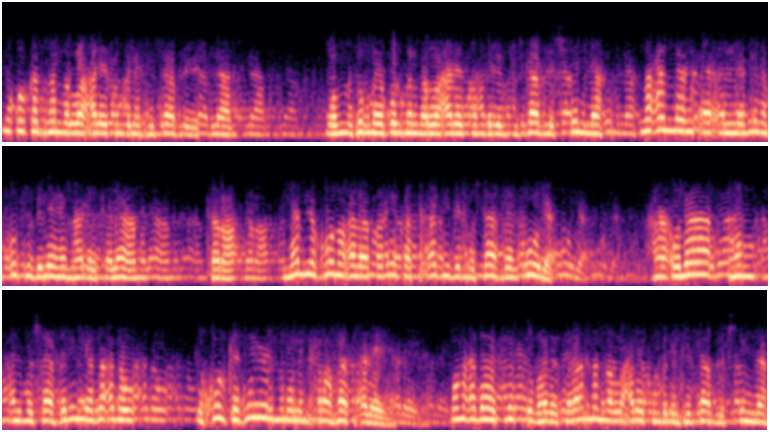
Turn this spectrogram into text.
يقول قد من الله عليكم بالانتساب للإسلام ثم يقول من الله عليكم بالانتساب للسنة مع أن الذين كتب إليهم هذا الكلام ترى لم يكونوا على طريقة عدد المسافر الأولى. هؤلاء هم المسافرية بعد دخول كثير من الانحرافات عليهم. ومع ذلك يكتب هذا الكلام. من الله عليكم بالانتساب للسنة.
